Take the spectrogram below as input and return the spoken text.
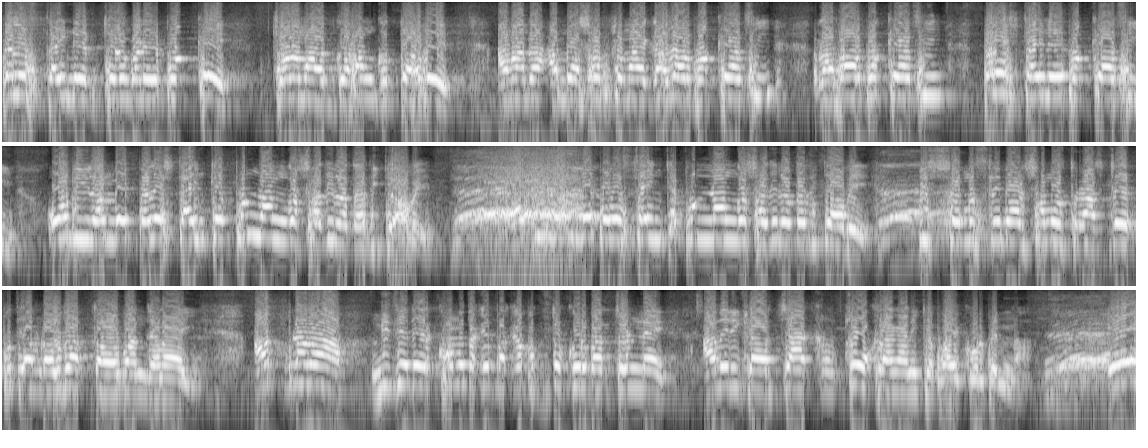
প্যালেস্টাইনের জনগণের পক্ষে জনমত গ্রহণ করতে হবে। আমরা আমরা সবসময় গাজার পক্ষে আছি রাফার পক্ষে আছি প্যালেস্টাইনের পক্ষে আছি। অবিলম্বে প্যালেস্টাইনকে পূর্ণাঙ্গ স্বাধীনতা দিতে হবে। অবিলম্বে পূর্ণাঙ্গ স্বাধীনতা দিতে হবে। বিশ্ব মুসলিমের সমস্ত রাষ্ট্রের প্রতি আমরা উদাত্ত আহ্বান জানাই। আপনারা নিজেদের ক্ষমতাকে পাকাপোক্ত করবার জন্য আমেরিকার চাক চোখ রাঙানিকে ভয় করবেন না। এই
